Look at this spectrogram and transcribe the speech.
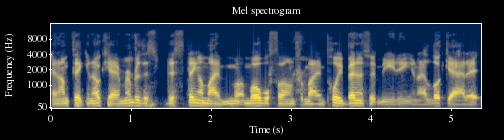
And I'm thinking, okay, I remember this this thing on my m- mobile phone from my employee benefit meeting, and I look at it.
